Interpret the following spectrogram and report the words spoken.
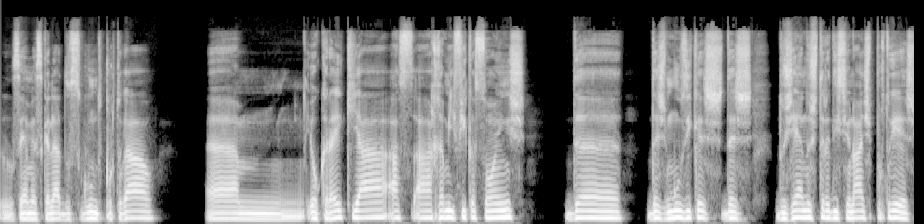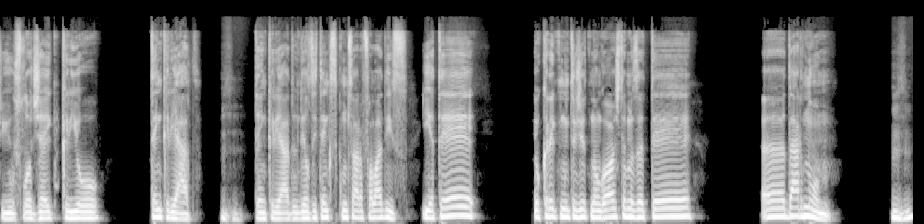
Uhum. O Sam é se calhar do segundo Portugal. Um, eu creio que há, há, há ramificações da, das músicas das, dos géneros tradicionais portugueses e o Slow J criou, tem criado, uhum. tem criado um deles e tem que se começar a falar disso. E até, eu creio que muita gente não gosta, mas até uh, dar nome, uhum.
